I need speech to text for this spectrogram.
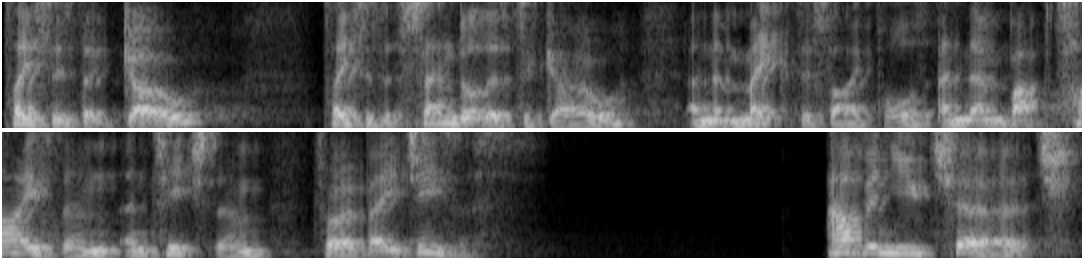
Places that go, places that send others to go and that make disciples and then baptize them and teach them to obey Jesus. Avenue Church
